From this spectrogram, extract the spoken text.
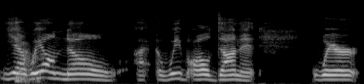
yeah, we all know. We've all done it where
